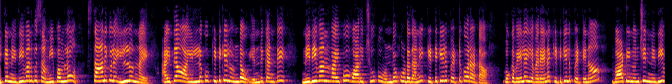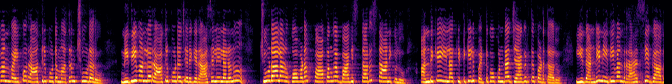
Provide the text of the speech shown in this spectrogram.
ఇక నిధివన్కు సమీపంలో స్థానికుల ఇల్లున్నాయి అయితే ఆ ఇళ్ళకు కిటికీలు ఉండవు ఎందుకంటే నిధివన్ వైపు వారి చూపు ఉండకూడదని కిటికీలు పెట్టుకోరట. ఒకవేళ ఎవరైనా కిటికీలు పెట్టినా వాటి నుంచి నిధివన్ వైపు రాత్రిపూట మాత్రం చూడరు. నిధివన్లో రాత్రిపూట జరిగే రాసలీలలను చూడాలనుకోవడం పాపంగా భావిస్తారు స్థానికులు. అందుకే ఇలా కిటికీలు పెట్టుకోకుండా జాగ్రత్త పడతారు. ఇదండి నిధివన్ రహస్య గాథ.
